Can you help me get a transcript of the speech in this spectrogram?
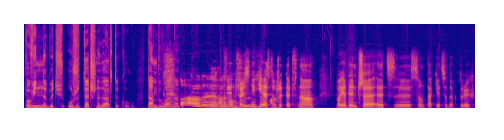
powinny być użyteczne do artykułu. Tam była na... No, ale, ale Większość z nich jest użyteczna. Pojedyncze y, są takie, co do których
